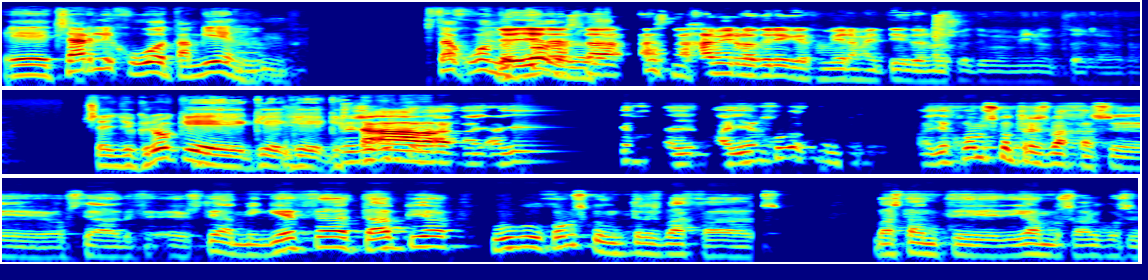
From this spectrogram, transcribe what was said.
Eh, Charlie jugó también. Mm. Está jugando Yo los- hasta, hasta Javi Rodríguez hubiera metido en los últimos minutos, la verdad. O sea, yo creo que, que- que- que está. ayer, ayer- ayer jugamos, ayer jugamos con tres bajas. Eh, hostia, hostia, Mingueza, Tapia, Hugo, jugamos con tres bajas bastante, digamos, algo. se-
